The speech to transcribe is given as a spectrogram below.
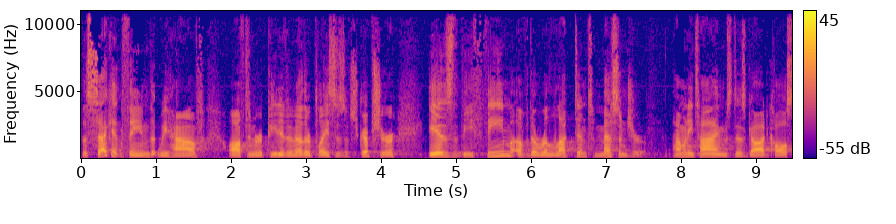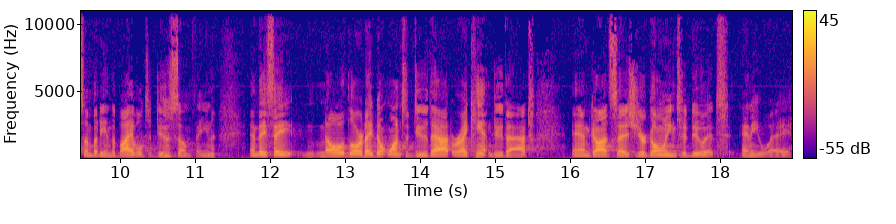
The second theme that we have, often repeated in other places of Scripture, is the theme of the reluctant messenger. How many times does God call somebody in the Bible to do something, and they say, No, Lord, I don't want to do that, or I can't do that. And God says, You're going to do it anyway.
